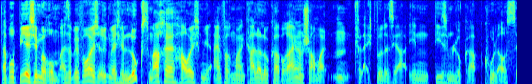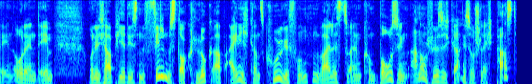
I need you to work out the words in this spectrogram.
Da probiere ich immer rum. Also bevor ich irgendwelche Looks mache, haue ich mir einfach mal ein Color Lookup rein und schau mal, mh, hm, vielleicht würde es ja in diesem Lookup cool aussehen oder in dem. Und ich habe hier diesen Filmstock Lookup eigentlich ganz cool gefunden, weil es zu einem Composing an und für sich gar nicht so schlecht passt.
